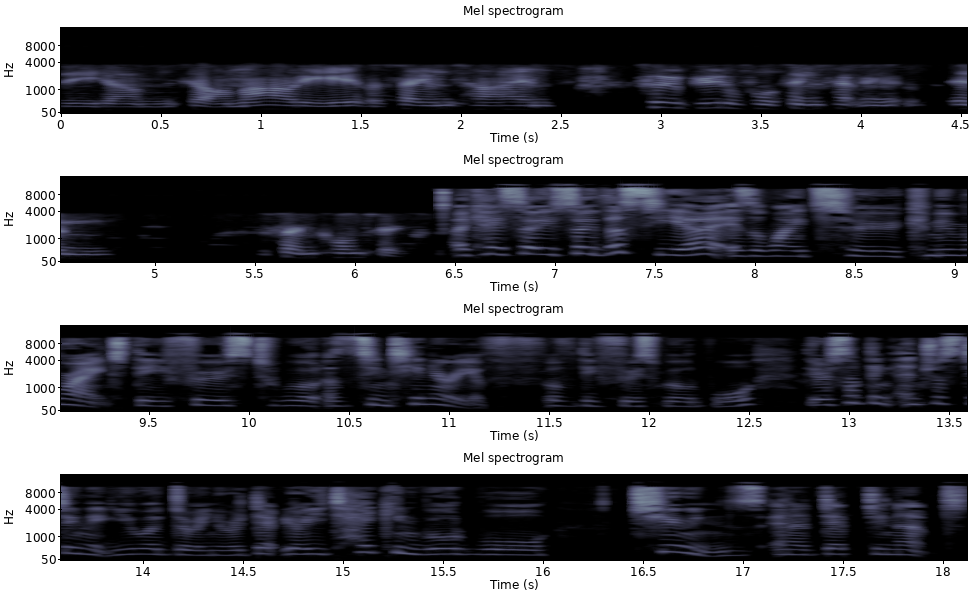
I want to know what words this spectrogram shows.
the um, Māori at the same time. Two beautiful things happening in the same context. Okay, so so this year, as a way to commemorate the first world uh, centenary of, of the First World War, there is something interesting that you are doing. You're adapt. Are you taking World War tunes and adapting it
